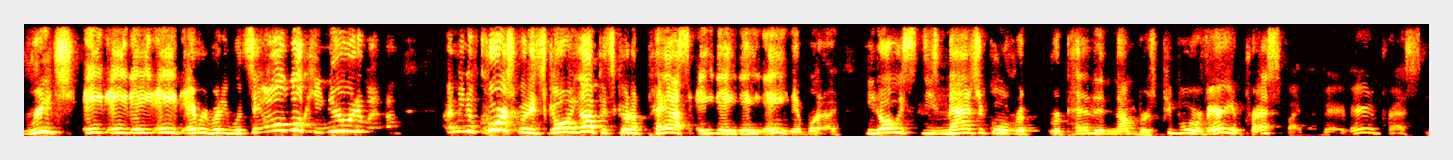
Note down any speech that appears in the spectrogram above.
reach eight eight eight eight, everybody would say, "Oh, look, he knew it." I mean, of course, when it's going up, it's going to pass 8888. And what he'd always these magical re- repetitive numbers. People were very impressed by that. Very, very impressed.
